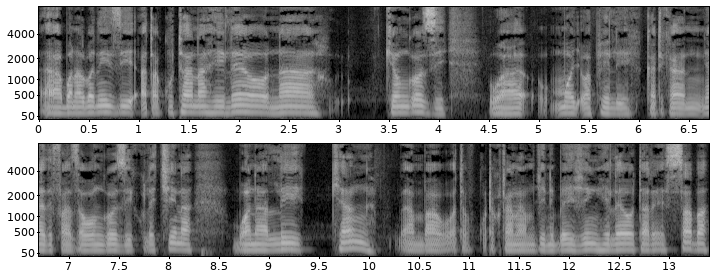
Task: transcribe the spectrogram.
uh, bwana Albanizi atakutana hii leo na kiongozi wa, wa pili katika nyadhifa za uongozi kule China, bwana Li Qiang ambao watakutana mjini Beijing hii leo tarehe saba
